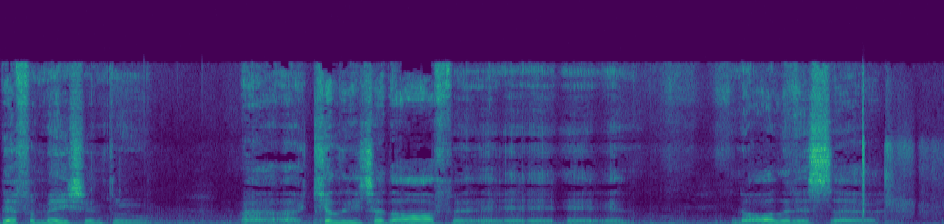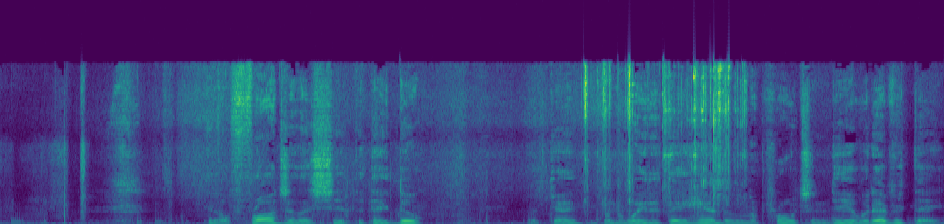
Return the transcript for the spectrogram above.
defamation, through uh, uh, killing each other off, and, and, and, and, you know all of this, uh, you know, fraudulent shit that they do. Okay, from the way that they handle and approach and deal with everything.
